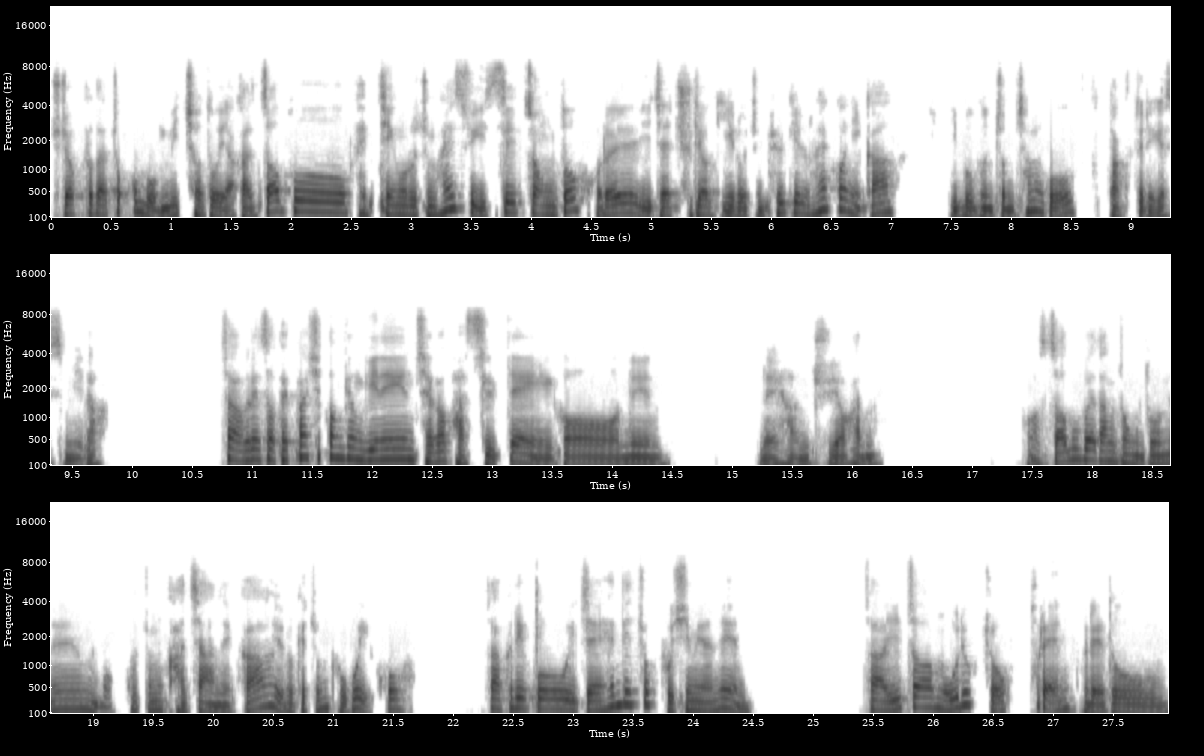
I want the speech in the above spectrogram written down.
주력보다 조금 못 미쳐도 약간 서브 배팅으로 좀 할 수 있을 정도를 이제 주력 2로 좀 표기를 할 거니까 이 부분 좀 참고 부탁드리겠습니다. 자, 그래서 180번 경기는 제가 봤을 때 이거는 네, 한 주력 한 어, 서브 배당 정도는 먹고 좀 가지 않을까 이렇게 좀 보고 있고 자, 그리고 이제 핸디 쪽 보시면은 자, 1.56쪽 프렌 그래도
